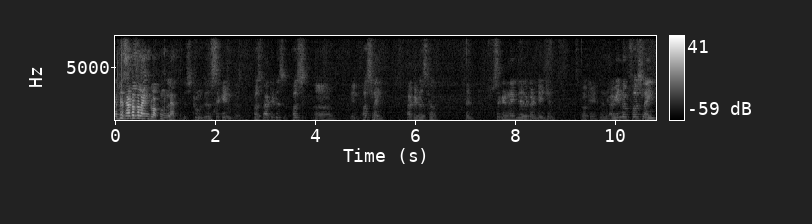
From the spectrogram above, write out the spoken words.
and this head of the line blocking will happen. It's true. There's a second, uh, first packet is first uh, in first line, packet has come, and second line there a contention. Okay. Then again the first line,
